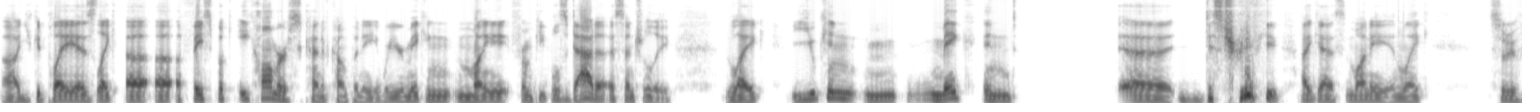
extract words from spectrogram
Uh, you could play as like a, a, a Facebook e-commerce kind of company where you're making money from people's data, essentially. Like you can m- make and uh, distribute, I guess, money in like sort of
